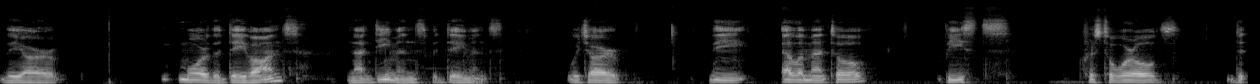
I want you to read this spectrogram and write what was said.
They are more of the Devons, not demons, but daemons, which are the elemental beasts, crystal worlds, the,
